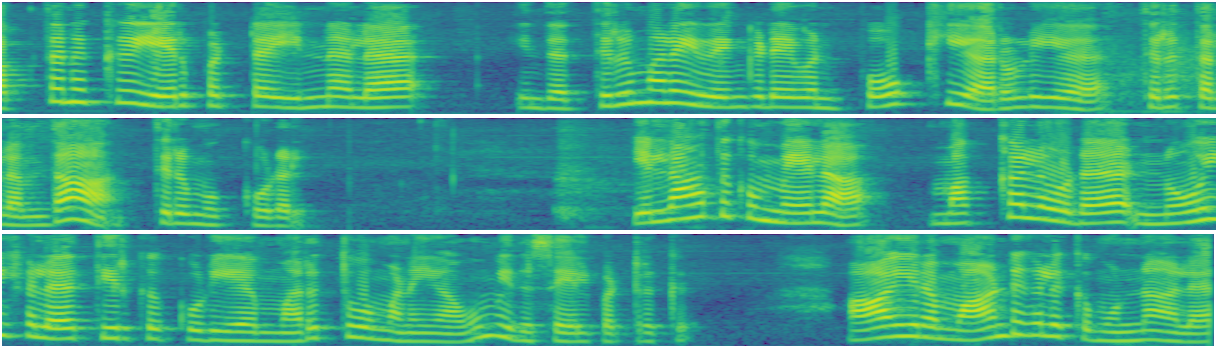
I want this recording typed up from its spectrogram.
பக்தனுக்கு ஏற்பட்ட இன்னலை இந்த திருமலை வெங்கடேவன் போக்கி அருளிய திருத்தலம் தான் திருமுக்கூடல். எல்லாத்துக்கும் மேலா மக்களோட நோய்களை தீர்க்கக்கூடிய மருத்துவமனையாகவும் இது செயல்பட்டிருக்கு. ஆயிரம் ஆண்டுகளுக்கு முன்னால்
